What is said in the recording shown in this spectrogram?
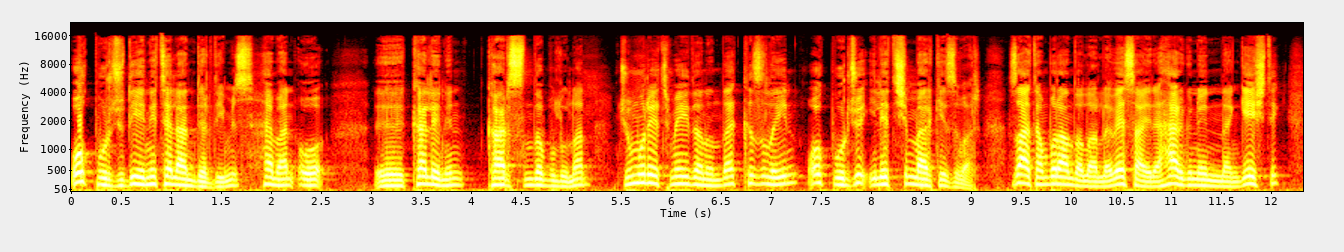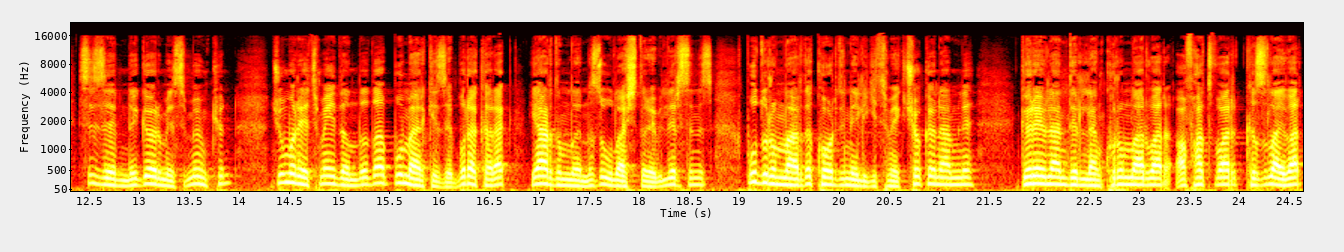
Okburcu diye nitelendirdiğimiz hemen o e, kalenin karşısında bulunan Cumhuriyet Meydanı'nda Kızılay'ın Okburcu İletişim Merkezi var. Zaten brandalarla vesaire her gün elinden geçtik. Sizlerin de görmesi mümkün. Cumhuriyet Meydanı'nda da bu merkeze bırakarak yardımlarınızı ulaştırabilirsiniz. Bu durumlarda koordineli gitmek çok önemli. Görevlendirilen kurumlar var, AFAD var, Kızılay var.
